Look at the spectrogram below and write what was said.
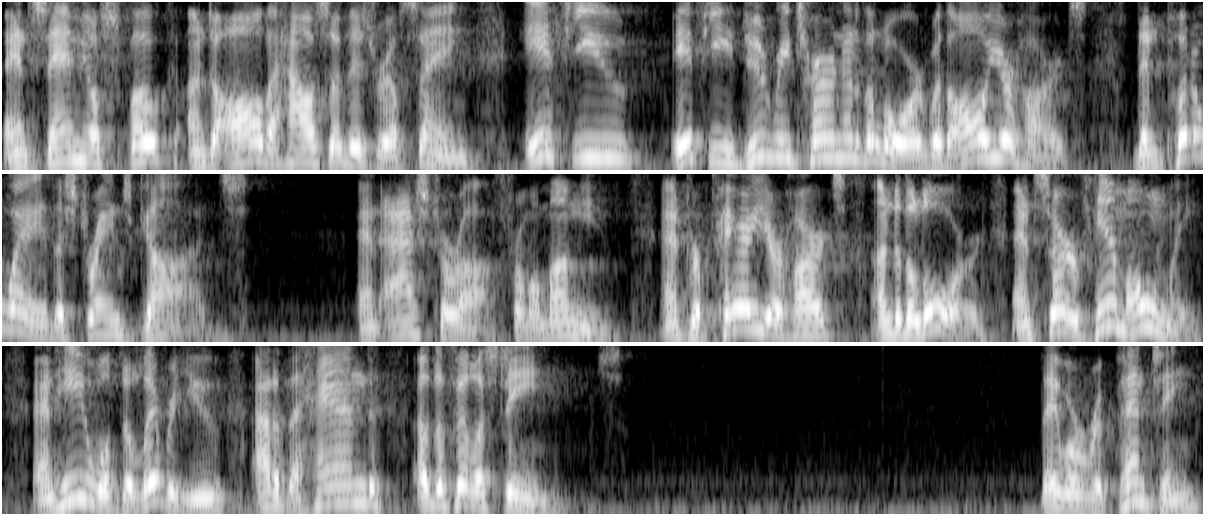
And Samuel spoke unto all the house of Israel, saying, If you if ye do return unto the Lord with all your hearts, then put away the strange gods and Ashtaroth from among you, and prepare your hearts unto the Lord, and serve him only, and he will deliver you out of the hand of the Philistines. They were repenting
